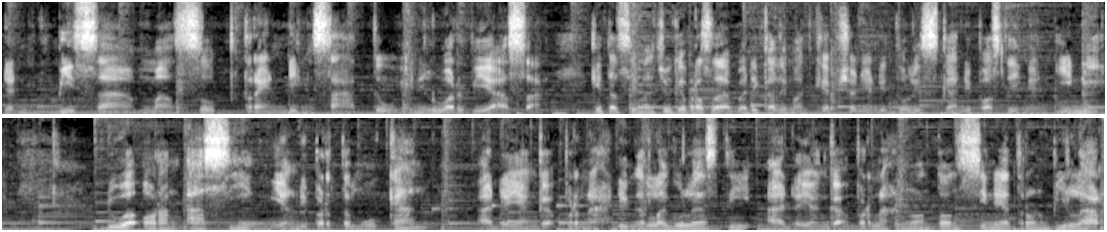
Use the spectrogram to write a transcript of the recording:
dan bisa masuk trending satu. Ini luar biasa. Kita simak juga persahabat di kalimat caption yang dituliskan di postingan ini Dua orang asing yang dipertemukan, ada yang gak pernah dengar lagu Lesti, ada yang gak pernah nonton sinetron Bilar.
